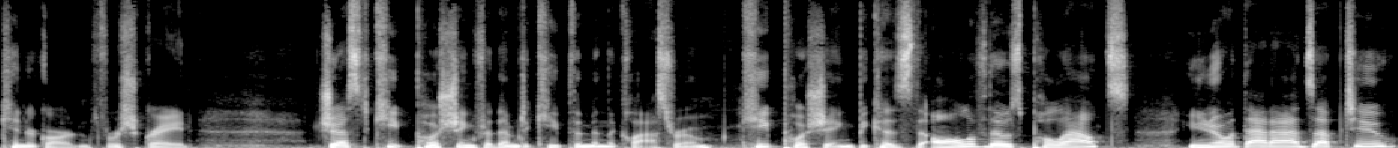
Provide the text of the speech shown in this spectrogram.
kindergarten, first grade, just keep pushing for them to keep them in the classroom. Keep pushing because the, all of those pullouts, you know what that adds up to?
